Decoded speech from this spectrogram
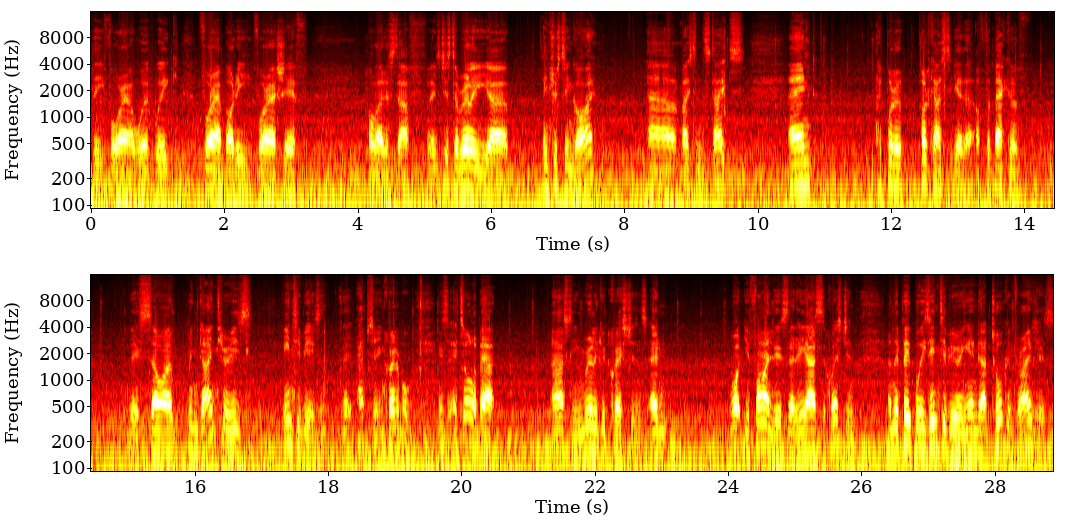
the four hour work week, four hour body, four hour chef whole load of stuff. He's just a really uh, interesting guy, uh, based in the States, and he put a podcast together off the back of this. So I've been going through his interviews, and they're absolutely incredible. It's, it's all about asking really good questions, and what you find is that he asks the question, and the people he's interviewing end up talking for ages,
